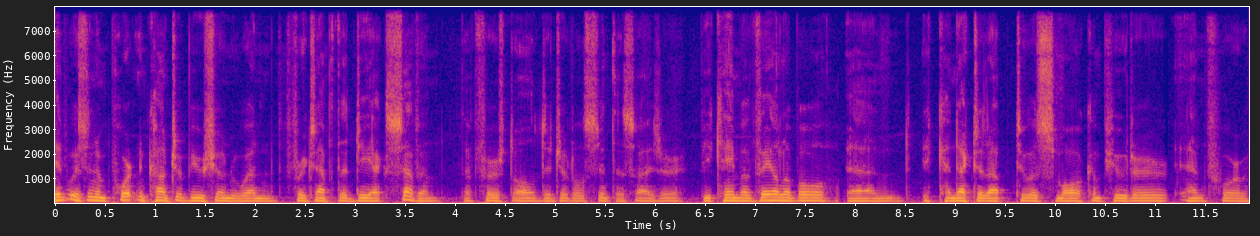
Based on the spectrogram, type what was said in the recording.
it was an important contribution when, for example, the DX7, the first all digital synthesizer, became available and it connected up to a small computer. And for a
